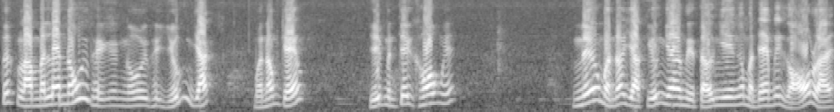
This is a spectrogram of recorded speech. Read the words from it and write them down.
Tức là mình lên núi thì người thì dưỡng vật mình không chịu. Vậy mình chơi khôn vậy. Nếu mình nói vật dưỡng nhân thì tự nhiên mình đem cái gỗ lại.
